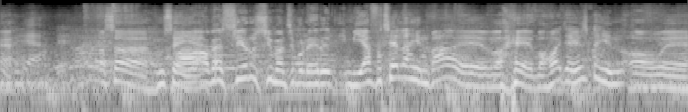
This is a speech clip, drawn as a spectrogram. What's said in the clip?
Ja. Og så hun sagde Og, ja. og hvad siger du, Simon, til Bolette? Jeg fortæller hende bare, øh, hvor, hvor højt jeg elsker hende, og øh,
